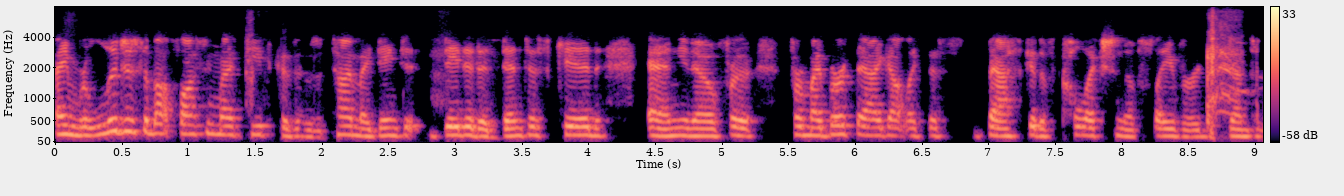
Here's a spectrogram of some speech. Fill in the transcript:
I'm religious about flossing my teeth because there was a time I dated, dated a dentist kid, and you know, for for my birthday, I got like this basket of collection of flavored dental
